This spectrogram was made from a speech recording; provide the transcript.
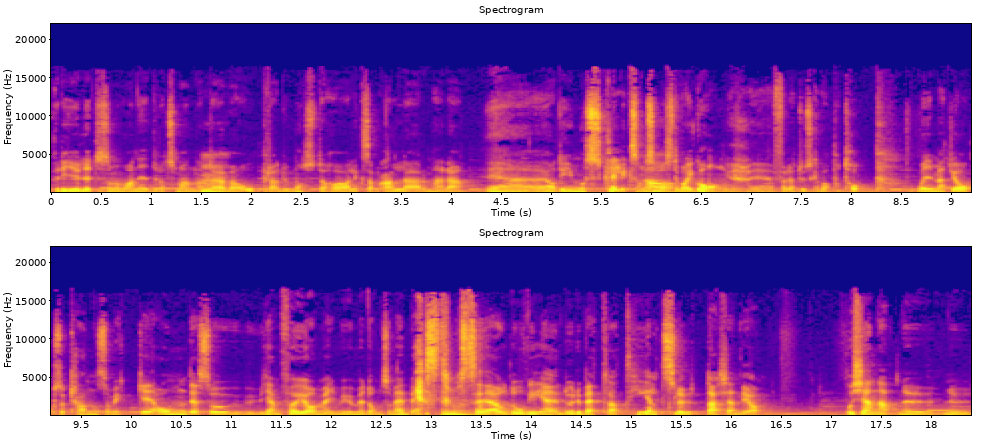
För det är ju lite som att vara en idrottsman, att mm. öva opera. Du måste ha liksom alla de här, eh, ja det är ju muskler liksom ja. som måste vara igång eh, för att du ska vara på topp. Och i och med att jag också kan så mycket om det så jämför jag mig med de som är bäst. Mm. Säga. och då, vill jag, då är det bättre att helt sluta kände jag och känna att nu, nu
